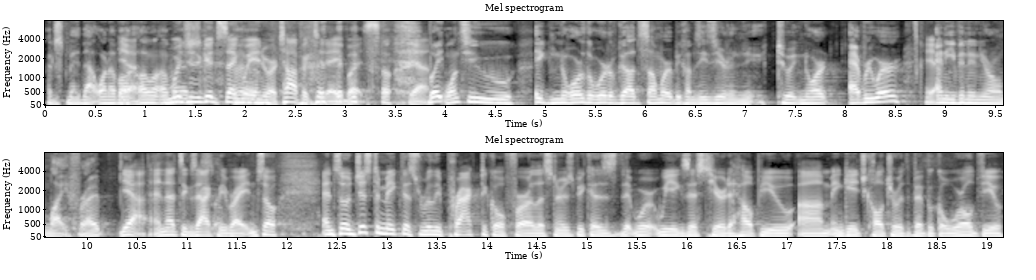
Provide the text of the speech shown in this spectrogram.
I just made that one up. Yeah. on- on my Which is a good segue into our topic today, but so, yeah. But once you ignore the word of God somewhere, it becomes easier to, to ignore it everywhere Yeah. and even in your own life, right? Yeah, and that's exactly right. And so, and so, just to make this really practical for our listeners, because that we're, we exist here to help you um, engage culture with a biblical worldview.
